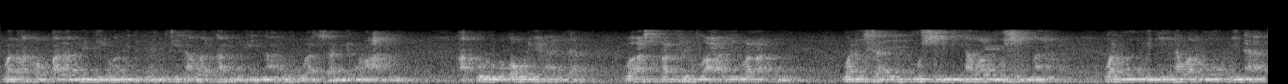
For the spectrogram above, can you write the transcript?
wa taqabbala minni wa minkum tilawatahu innahu huwas samiul wa astaghfirullah li wa lakum wa lisa'il muslimina wal muslimat wal mu'minina wal mu'minat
